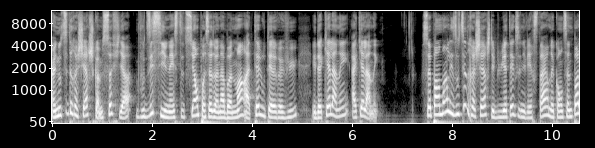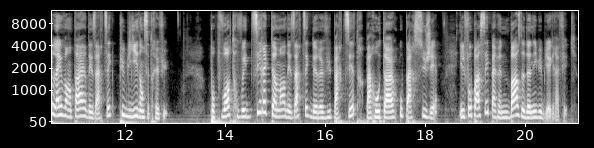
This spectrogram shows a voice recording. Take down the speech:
un outil de recherche comme SOFIA vous dit si une institution possède un abonnement à telle ou telle revue et de quelle année à quelle année. Cependant, les outils de recherche des bibliothèques universitaires ne contiennent pas l'inventaire des articles publiés dans cette revue. Pour pouvoir trouver directement des articles de revue par titre, par auteur ou par sujet, il faut passer par une base de données bibliographique.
